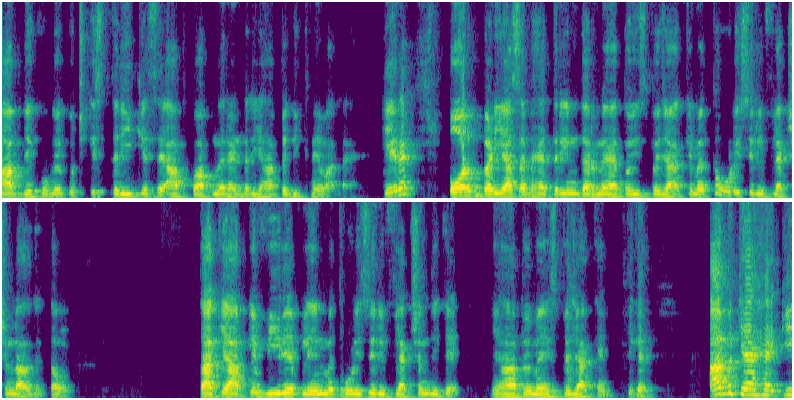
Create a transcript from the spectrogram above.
आप देखोगे कुछ इस तरीके से आपको अपना रेंडर यहाँ पे दिखने वाला है। क्लियर है? और बढ़िया सा बेहतरीन करना है तो इस पे जाके मैं थोड़ी सी रिफ्लेक्शन डाल देता हूँ, ताकि आपके वीरे प्लेन में थोड़ी सी रिफ्लेक्शन दिखे, यहाँ पे मैं इस पे जाके, ठीक है? अब क्या है कि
